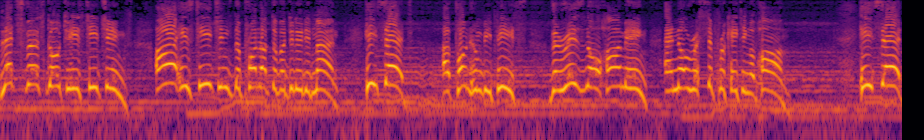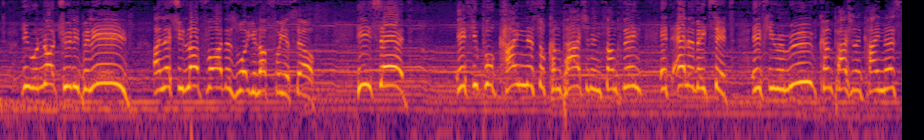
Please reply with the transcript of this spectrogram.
Let's first go to his teachings. Are his teachings the product of a deluded man? He said, upon whom be peace, there is no harming and no reciprocating of harm. He said, you will not truly believe unless you love for others what you love for yourself. He said, if you put kindness or compassion in something, it elevates it. If you remove compassion and kindness,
